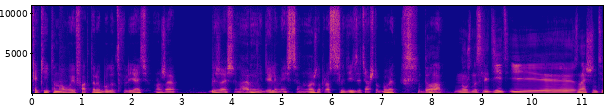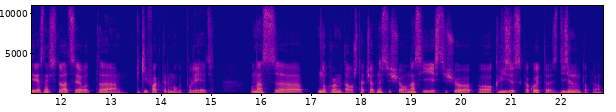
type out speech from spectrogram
какие-то новые факторы будут влиять уже в ближайшие, наверное, недели, месяцы. Нужно просто следить за тем, что будет. Да, вот. нужно следить. И, знаешь, интересная ситуация. Вот а, какие факторы могут повлиять? У нас а, ну, кроме того, что отчетность еще, у нас есть еще о, кризис какой-то с дизельным топливом.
